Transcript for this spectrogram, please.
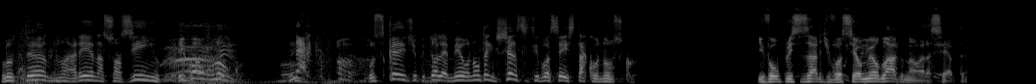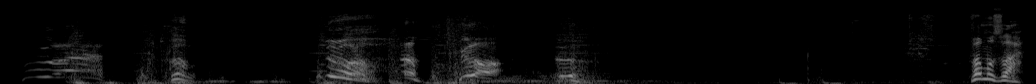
Lutando na arena sozinho, igual um louco. Nek! Os cães de Ptolemeu não têm chance se você está conosco. E vou precisar de você ao meu lado na hora certa. Vamos lá.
